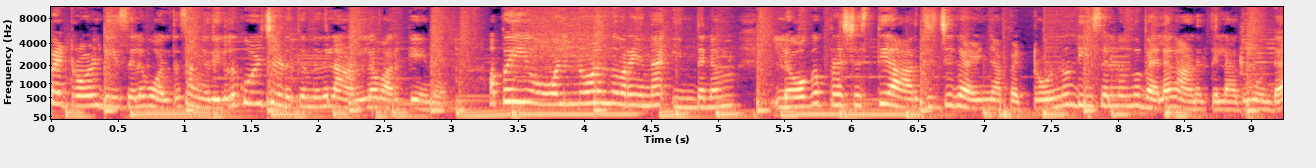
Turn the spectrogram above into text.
പെട്രോൾ ഡീസൽ പോലത്തെ സംഗതികൾ കുഴിച്ചെടുക്കുന്നതിലാണല്ലോ വർക്ക് ചെയ്യുന്നത്. അപ്പോൾ ഈ ഓൾ ഇൻ ഓൾ എന്ന് പറയുന്ന ഇന്ധനം ലോക പ്രശസ്തി ആർജിച്ചു കഴിഞ്ഞാൽ പെട്രോളിനും ഡീസലിനും ഒന്നും വില കാണത്തില്ല. അതുകൊണ്ട്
